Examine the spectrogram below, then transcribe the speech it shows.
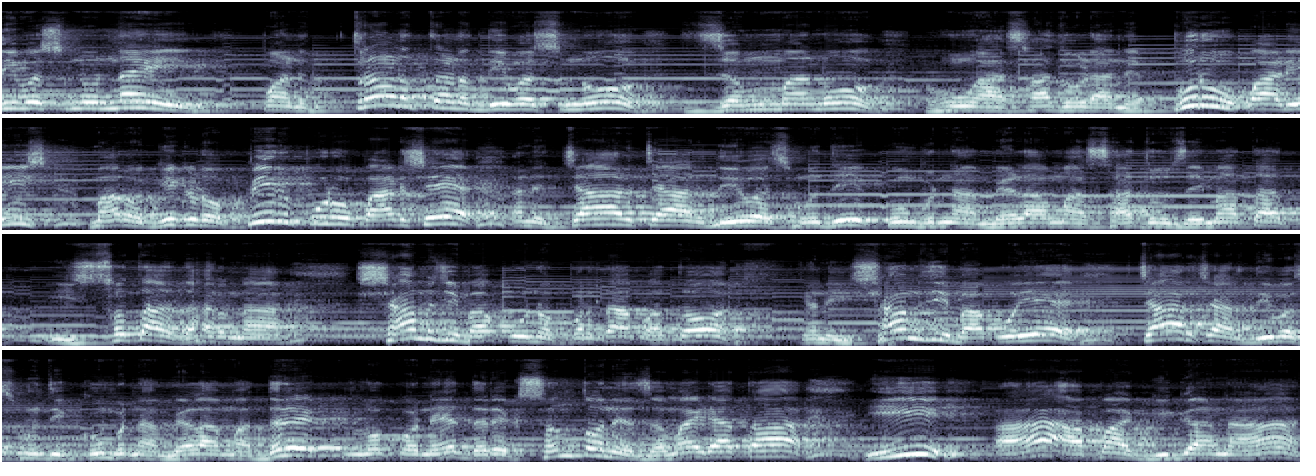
દિવસનું નહીં, પણ ત્રણ ત્રણ દિવસનું જમવાનું હું આ સાધુડાને પૂરું પાડીશ, મારો ગીગડો પીર પૂરું પાડશે અને ચાર ચાર દિવસ સુધી કુંભના મેળામાં સાધુ જમાતા એ સત્તાધારના શ્યામજી બાપુનો પ્રતાપ હતો અને શ્યામજી બાપુએ ચાર ચાર દિવસ સુધી કુંભના મેળામાં દરેક લોકોને, દરેક સંતોને જમાડ્યા હતા. એ આ આપા ગીગાના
